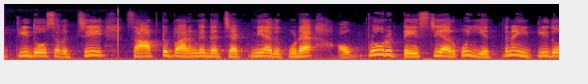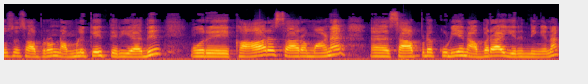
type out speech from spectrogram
இட்லி தோசை வச்சு சாப்பிட்டு பாருங்க. இந்த சட்னி அது கூட அவ்வளோ ஒரு டேஸ்டியாக இருக்கும். எத்தனை இட்லி தோசை சாப்பிட்றோம் நம்மளுக்கே தெரியாது. ஒரு கார சாரமான சாப்பிடக்கூடிய நபராக இருந்தீங்கன்னா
